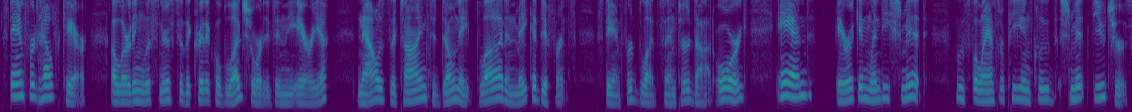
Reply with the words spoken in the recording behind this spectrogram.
Stanford Healthcare, alerting listeners to the critical blood shortage in the area. Now is the time to donate blood and make a difference. StanfordBloodCenter.org and Eric and Wendy Schmidt, whose philanthropy includes Schmidt Futures,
